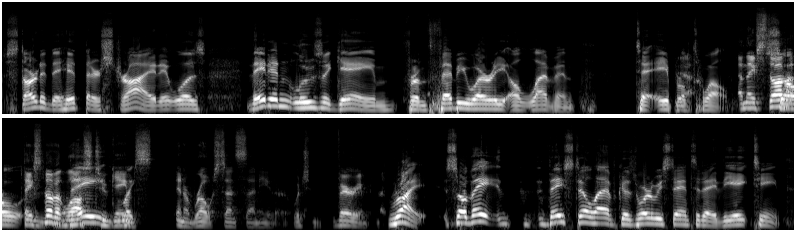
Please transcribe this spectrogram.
started to hit their stride. It was they didn't lose a game from February 11th to April yeah. 12th, and they still so haven't, they still haven't they, lost two games like, in a row since then either, which is very impressive. Right. So they they still have because where do we stand today? The 18th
